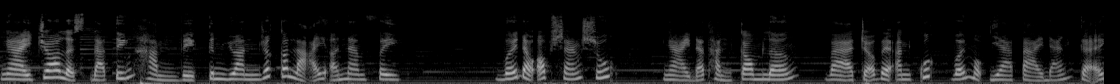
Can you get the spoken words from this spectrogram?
ngài Charles đã tiến hành việc kinh doanh rất có lãi ở Nam Phi. Với đầu óc sáng suốt, ngài đã thành công lớn và trở về Anh quốc với một gia tài đáng kể.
